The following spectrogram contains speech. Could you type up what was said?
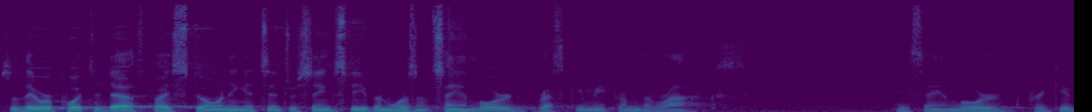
So they were put to death by stoning. It's interesting, Stephen wasn't saying, Lord, rescue me from the rocks. He's saying, Lord, forgive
